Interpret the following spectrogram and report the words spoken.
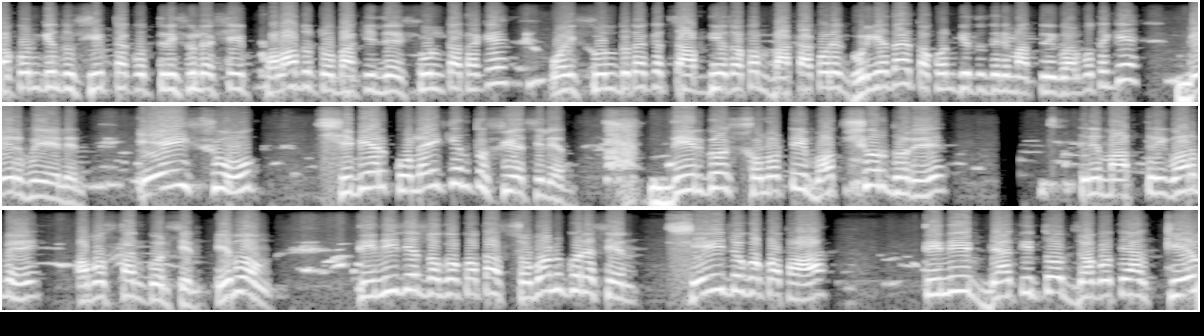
তখন কিন্তু শিব ঠাকুর ত্রিশূলের সেই ফলা দুটো বাকি যে শুলটা থাকে, ওই শুল দুটাকে চাপ দিয়ে যখন বাঁকা করে ঘুরিয়ে দেয়, তখন কিন্তু তিনি মাতৃগর্ভ থেকে বের হয়ে এলেন। এই সুখ শিবের কোলেই কিন্তু শুয়েছিলেন। দীর্ঘ ষোলোটি বৎসর ধরে তিনি মাতৃগর্ভে অবস্থান করছেন এবং তিনি যে যোগ কথা শ্রবণ করেছেন, সেই যোগ কথা তিনি ব্যতীত জগতে আর কেউ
